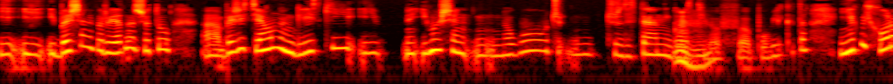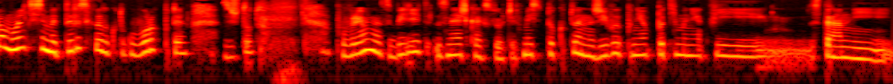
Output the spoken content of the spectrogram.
И, и, и беше невероятно, защото а, беше цяло на английски и имаше много чуждестранни гости mm-hmm. в а, публиката. И някакви хора, моля ти се, ме търсиха, докато говорих по тема. Защото по време на събитието знаеш как се случва. Смисъл, то като е наживо и по някакъв път има някакви странни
